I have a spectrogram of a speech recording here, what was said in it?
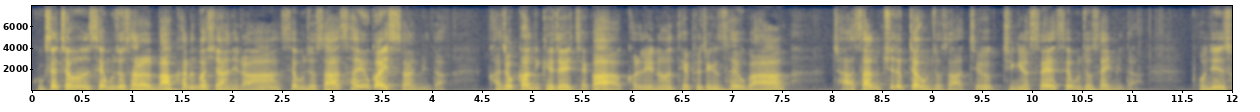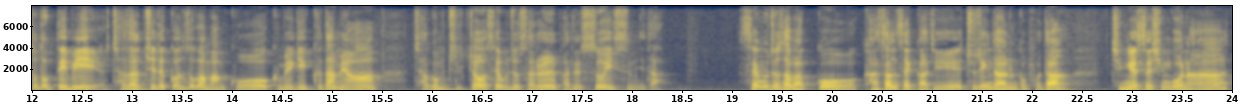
국세청은 세무조사를 막 하는 것이 아니라 세무조사 사유가 있어야 합니다. 가족 간 계좌이체가 걸리는 대표적인 사유가 자산 취득자금 조사, 즉 증여세 세무조사입니다. 본인 소득 대비 자산 취득 건수가 많고 금액이 크다면 자금 출처 세무조사를 받을 수 있습니다. 세무조사 받고 가산세까지 추징 당하는 것보다 증여세 신고나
